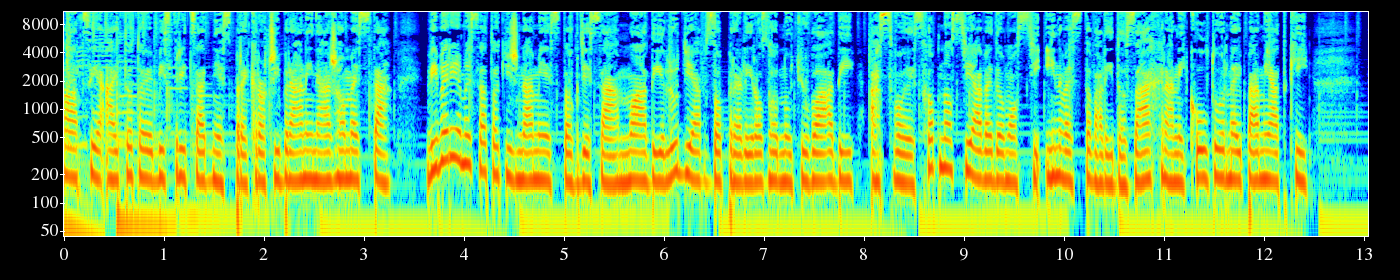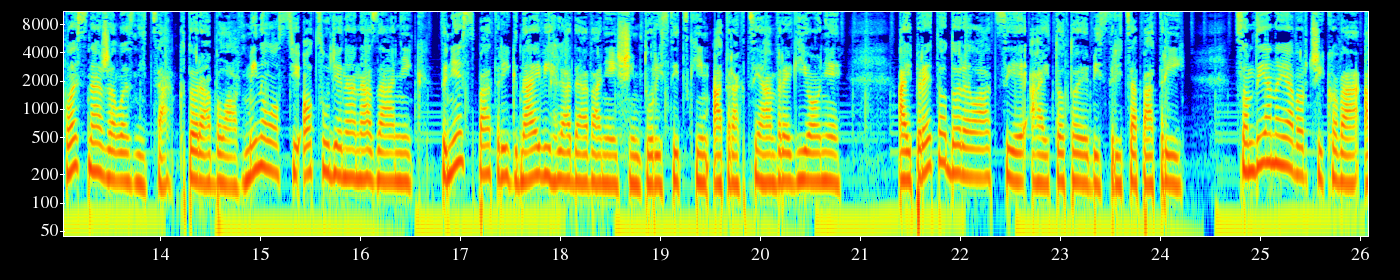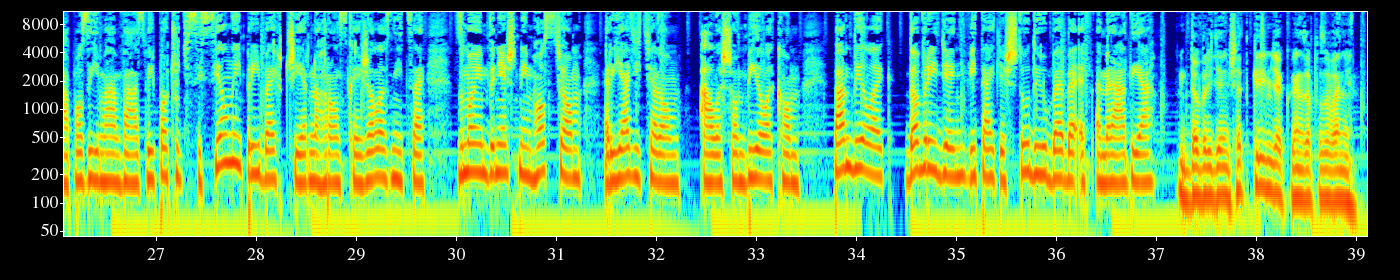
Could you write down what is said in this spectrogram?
Relácia aj toto je Bystrica dnes prekročí brány nášho mesta. Vyberieme sa totiž na miesto, kde sa mladí ľudia vzopreli rozhodnutiu vlády a svoje schopnosti a vedomosti investovali do záchrany kultúrnej pamiatky. Lesná železnica, ktorá bola v minulosti odsúdená na zánik, dnes patrí k najvyhľadávanejším turistickým atrakciám v regióne. Aj preto do relácie aj toto je Bystrica patrí. Som Diana Javorčíková a pozývam vás vypočuť si silný príbeh Čiernohronskej železnice s mojim dnešným hostom, riaditeľom Alešom Bílekom. Pán Bílek, dobrý deň, vitajte v štúdiu BBFM Rádia. Dobrý deň všetkým, ďakujem za pozvanie.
